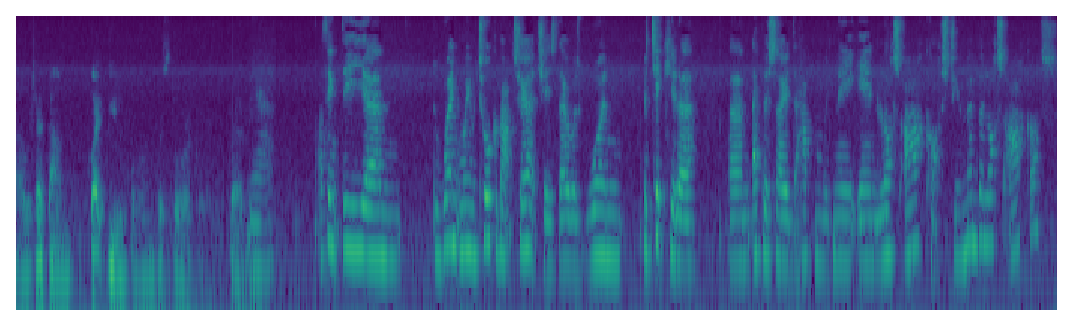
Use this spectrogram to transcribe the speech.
uh, which I found quite beautiful and historical. Yeah, I think the um, when when we talk about churches, there was one particular um, episode that happened with me in Los Arcos. Do you remember Los Arcos?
